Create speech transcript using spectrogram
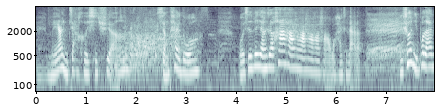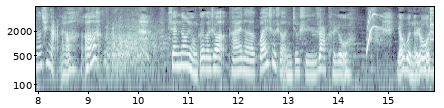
哎，没让你驾鹤西去啊，想太多。我心飞翔说，哈哈哈哈哈哈，我还是来了。你说你不来能去哪儿呢？啊！山东勇哥哥说：“可爱的乖射手，你就是 rock 肉，摇滚的肉是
